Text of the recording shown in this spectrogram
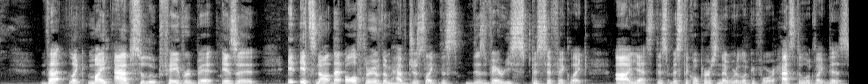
that like my absolute favorite bit is it, it it's not that all three of them have just like this this very specific like ah yes this mystical person that we're looking for has to look like this.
